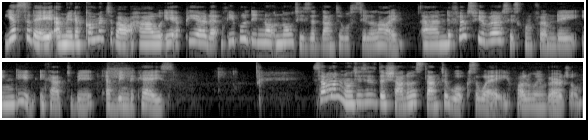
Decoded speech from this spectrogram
Yesterday, I made a comment about how it appeared that people did not notice that Dante was still alive, and the first few verses confirmed that indeed it had to be have been the case. Someone notices the shadow as Dante walks away, following Virgil,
